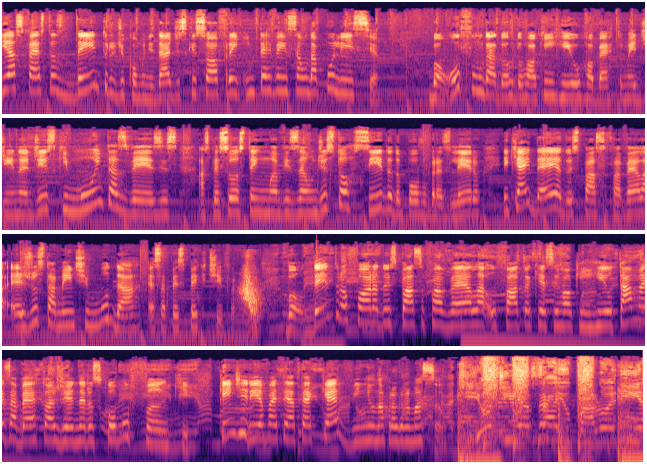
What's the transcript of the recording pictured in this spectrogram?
e as festas dentro de comunidades que sofrem intervenção da polícia. Bom, o fundador do Rock in Rio, Roberto Medina, diz que muitas vezes as pessoas têm uma visão distorcida do povo brasileiro e que a ideia do Espaço Favela é justamente mudar essa perspectiva. Bom, dentro ou fora do Espaço Favela, o fato é que esse Rock in Rio tá mais aberto a gêneros como funk. Quem diria vai ter até Kevinho na programação. De eu saio loirinha,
